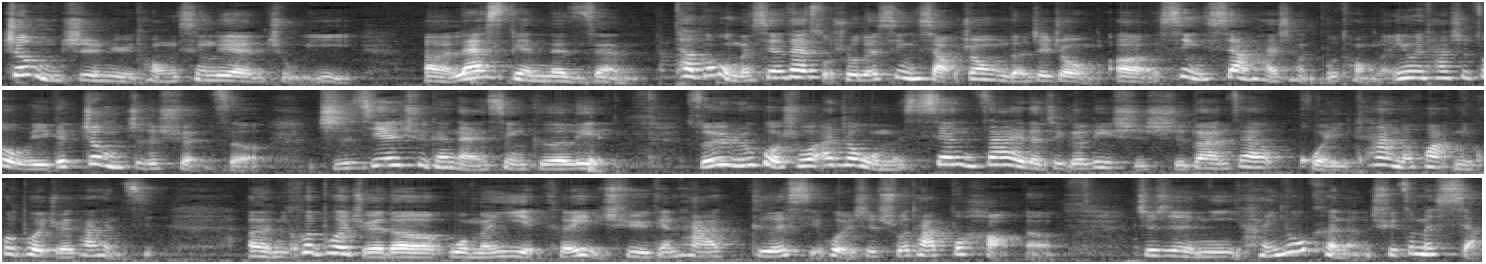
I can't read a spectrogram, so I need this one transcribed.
政治女同性恋主义。呃，lesbianism，它跟我们现在所说的性小众的这种呃性向还是很不同的，因为它是作为一个政治的选择，直接去跟男性割裂。所以如果说按照我们现在的这个历史时段再回看的话，你会不会觉得它很，呃，你会不会觉得我们也可以去跟他割席，或者是说他不好呢？就是你很有可能去这么想。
